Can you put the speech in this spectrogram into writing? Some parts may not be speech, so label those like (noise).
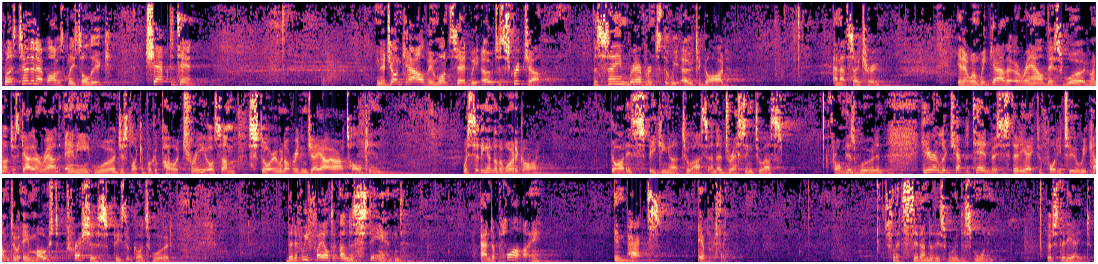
Well, let's turn in our Bibles, please, to Luke chapter 10. You know, John Calvin once said, we owe to scripture the same reverence that we owe to God. And that's so true. You know, when we gather around this word, we're not just gathering around any word, just like a book of poetry or some story. We're not reading J.R.R. Tolkien. We're sitting under the word of God. God is speaking to us and addressing to us from his word. And here in Luke chapter 10 verses 38 to 42, we come to a most precious piece of God's word that if we fail to understand and apply, impacts everything. So let's sit under this word this morning. Verse 38.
